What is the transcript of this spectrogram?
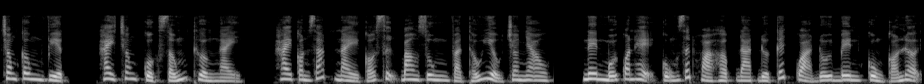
trong công việc hay trong cuộc sống thường ngày, hai con giáp này có sự bao dung và thấu hiểu cho nhau, nên mối quan hệ cũng rất hòa hợp đạt được kết quả đôi bên cùng có lợi.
